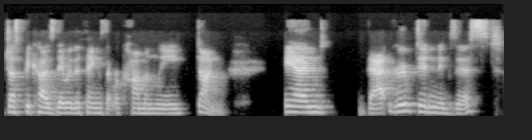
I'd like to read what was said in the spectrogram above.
just because they were the things that were commonly done. And that group didn't exist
